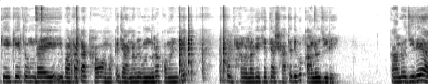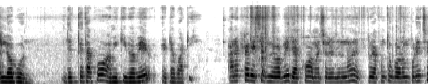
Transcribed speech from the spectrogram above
কে কে তোমরা এই বাটাটা খাও আমাকে জানাবে বন্ধুরা কমেন্টে। খুব ভালো লাগে খেতে। আর সাথে দেবো কালো জিরে। কালো জিরে আর লবণ। দেখতে থাকো আমি কীভাবে এটা বাটি। আর একটা রেসিপি হবে, দেখো আমার ছেলের জন্য। একটু এখন তো গরম পড়েছে।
